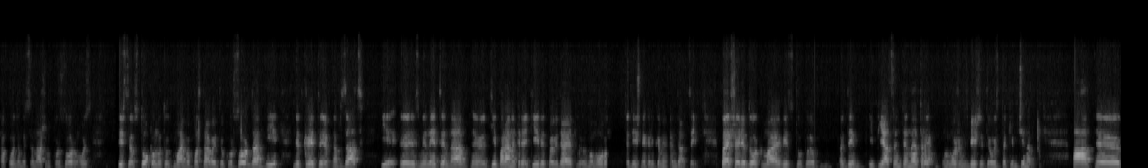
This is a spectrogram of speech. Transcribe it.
знаходимося нашим курсором. Ось після вступу ми тут маємо поставити курсор да, і відкрити абзац і е, змінити на е, ті параметри, які відповідають вимогам методичних рекомендацій. Перший рядок має відступ е, 1,5 см, можемо збільшити ось таким чином. А е,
